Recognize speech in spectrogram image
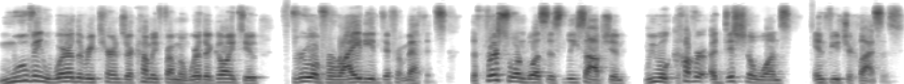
moving where the returns are coming from and where they're going to through a variety of different methods. The first one was this lease option. We will cover additional ones in future classes.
